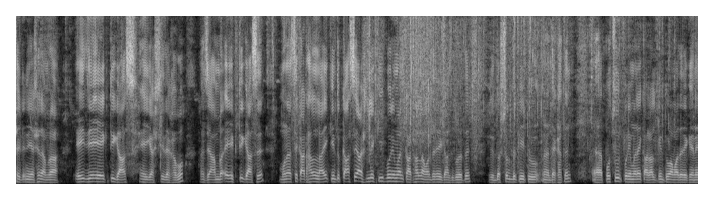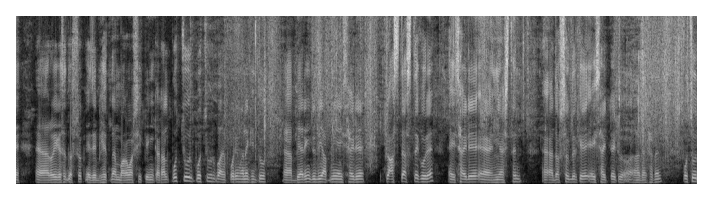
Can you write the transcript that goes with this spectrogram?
সাইডে নিয়ে আসেন, আমরা এই যে একটি গাছ, এই গাছটি দেখাবো। যে আমরা এই একটি গাছে, মনে আছে কাঁঠাল নাই, কিন্তু কাছে আসলে কি পরিমাণ কাঁঠাল আমাদের এই গাছগুলোতে? দর্শকদেরকে একটু দেখাতেন। প্রচুর পরিমাণে কাঁঠাল কিন্তু আমাদের এখানে রয়ে গেছে দর্শক। এই যে ভিয়েতনাম বারোমাসি পিঙ্ক কাঁঠাল, প্রচুর প্রচুর পরিমাণে কিন্তু বেয়ারিং যদি আপনি এই সাইডে একটু আস্তে আস্তে করে এই সাইডে নিয়ে আসতেন। দর্শকদেরকে এই সাইডটা একটু দেখাবেন। প্রচুর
